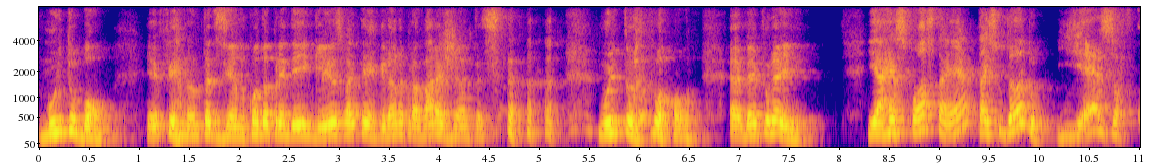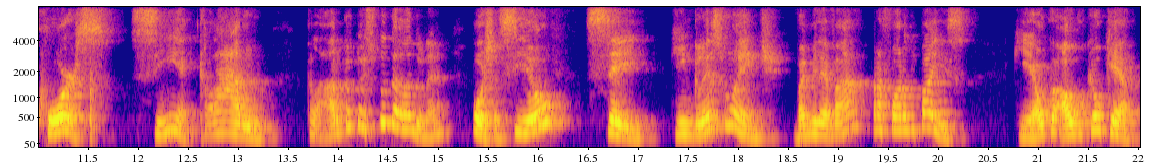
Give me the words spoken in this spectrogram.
Muito bom. E aí, Fernando está dizendo: quando aprender inglês, vai ter grana para várias jantas. Muito bom. É bem por aí. E a resposta é: está estudando? Yes, of course. Sim, é claro. Claro que eu estou estudando, né? Poxa, se eu sei que inglês fluente vai me levar para fora do país, que é algo que eu quero.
